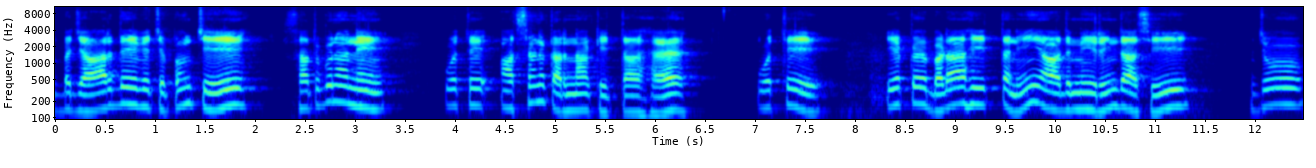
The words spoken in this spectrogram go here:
ਬਾਜ਼ਾਰ ਦੇ ਵਿੱਚ ਪਹੁੰਚੇ। ਸਤਿਗੁਰਾਂ ਨੇ ਉੱਥੇ ਆਸਣ ਕਰਨਾ ਕੀਤਾ ਹੈ। ਉੱਥੇ ਇੱਕ ਬੜਾ ਹੀ ਧਨੀ ਆਦਮੀ ਰਹਿੰਦਾ ਸੀ, ਜੋ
